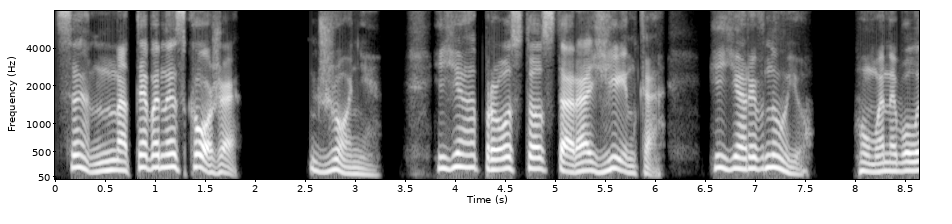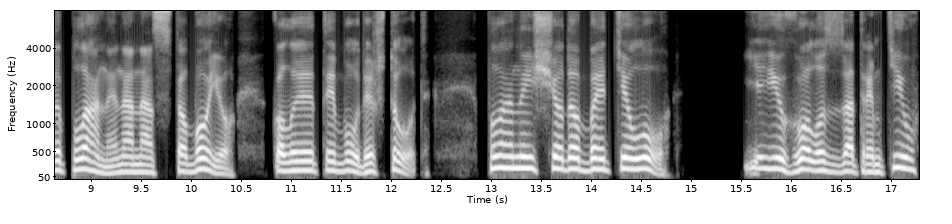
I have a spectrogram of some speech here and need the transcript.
Це на тебе не схоже. Джонні, я просто стара жінка, і я ревную. У мене були плани на нас з тобою, коли ти будеш тут. Плани щодо Бетті Лу. Її голос затремтів,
